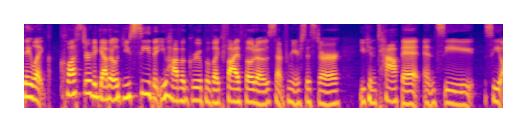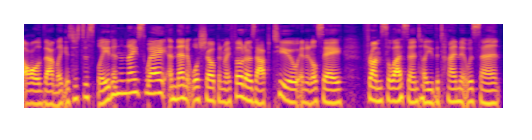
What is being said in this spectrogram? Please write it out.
they like cluster together. Like you see that you have a group of like five photos sent from your sister. You can tap it and see see all of them. Like it's just displayed in a nice way, and then it will show up in my Photos app too, and it'll say from Celesta and tell you the time it was sent.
